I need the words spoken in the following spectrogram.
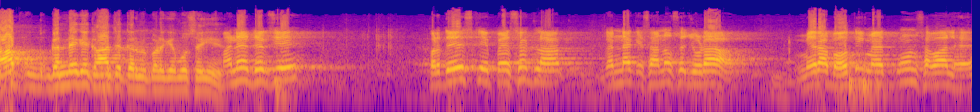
आप गन्ने के कहाँ चक्कर में पड़ गए? वो सही है। अध्यक्ष जी प्रदेश के पैंसठ लाख गन्ना किसानों से जुड़ा मेरा बहुत ही महत्वपूर्ण सवाल है।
